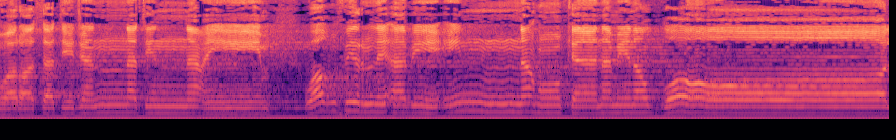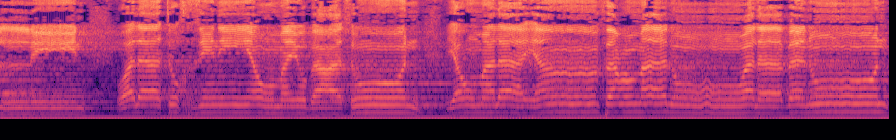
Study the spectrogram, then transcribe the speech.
ورثة جنة النعيم. واغفر لأبي إنه كان من الضالين. ولا تخزني يوم يبعثون يوم لا ينفع مال ولا بنون.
